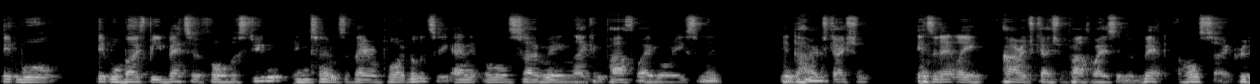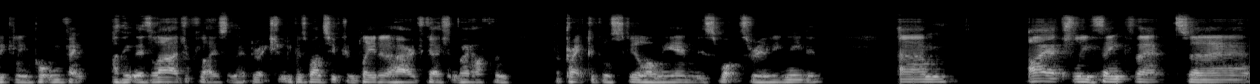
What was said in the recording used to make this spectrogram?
it will it will both be better for the student in terms of their employability and it will also mean they can pathway more easily into higher mm. education. Incidentally higher education pathways into VET are also critically important. In fact i think there's larger flows in that direction because once you've completed a higher education very often a practical skill on the end is what's really needed. Um, I actually think that, uh,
